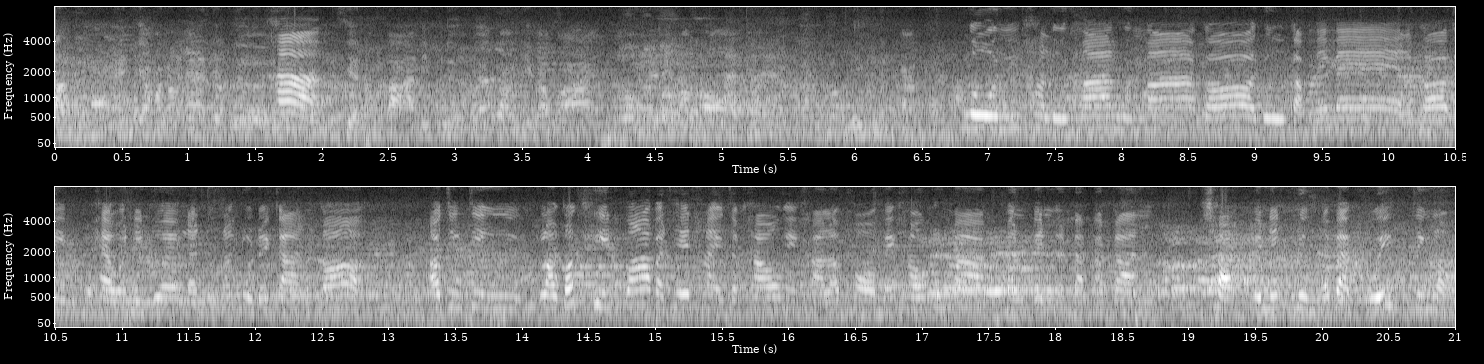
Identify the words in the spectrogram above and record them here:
ถามถึงโมเมนต์เกี่ยวกับน้องแอนนิดนึงค่ะเห็นเสียน้ำตานิดนึงว่าตอนที่แบบว่าไม่ได้เข้ารอบลุ้นเหมือนกันลุ้นค่ะลุ้นมากลุ้นมาก ก็ดูกับแม่ๆแล้วก็มีแพรวันนี้ด้วยแล้วนั่งดูด้วยกันก็ เอาจริง ๆ เราก็คิดว่าประเทศไทยจะเข้าไงคะแล้วพอไม่เข้าขึ้นมามันเป็นเหมือนแบบอาการช็อกไปนิดนึงว่าแบบอุ๊ยจริงเหรอ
